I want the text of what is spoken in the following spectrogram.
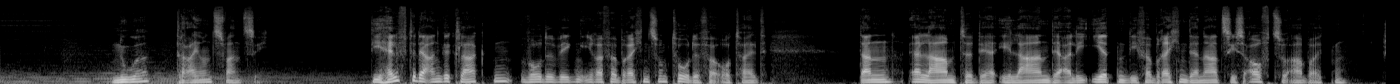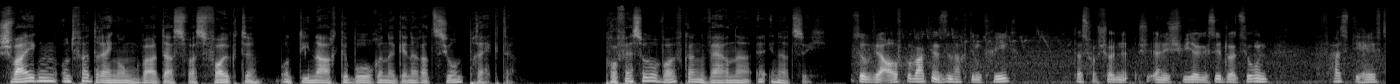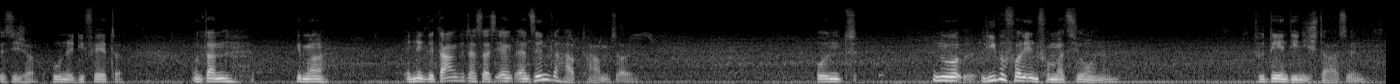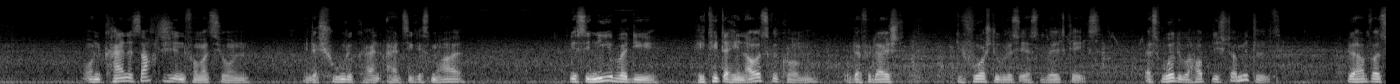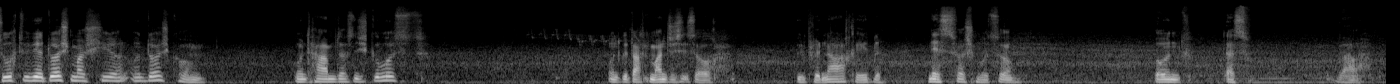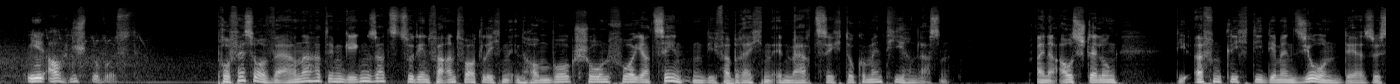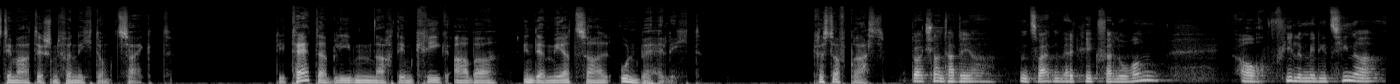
Nur 23. Die Hälfte der Angeklagten wurde wegen ihrer Verbrechen zum Tode verurteilt, dann erlahmte der Elan der Alliierten, die Verbrechen der Nazis aufzuarbeiten. Schweigen und Verdrängung war das, was folgte und die nachgeborene Generation prägte. Professor Wolfgang Werner erinnert sich. So wie wir aufgewachsen sind nach dem Krieg, das war schon eine schwierige Situation, fast die Hälfte sicher, ohne die Väter. Und dann immer in den Gedanken, dass das irgendeinen Sinn gehabt haben soll. Und nur liebevolle Informationen zu denen, die nicht da sind. Und keine sachlichen Informationen. In der Schule kein einziges Mal. Wir sind nie über die Hethiter hinausgekommen oder vielleicht die Vorstufe des Ersten Weltkriegs. Es wurde überhaupt nicht vermittelt. Wir haben versucht, wie wir durchmarschieren und durchkommen und haben das nicht gewusst. Und gedacht, manches ist auch üble Nachrede, Nestverschmutzung. Und das war mir auch nicht bewusst. Professor Werner hat im Gegensatz zu den Verantwortlichen in Homburg schon vor Jahrzehnten die Verbrechen in Merzig dokumentieren lassen. Eine Ausstellung, die öffentlich die Dimension der systematischen Vernichtung zeigt. Die Täter blieben nach dem Krieg aber in der Mehrzahl unbehelligt. Christoph Brass. Deutschland hatte ja im Zweiten Weltkrieg verloren auch viele Mediziner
